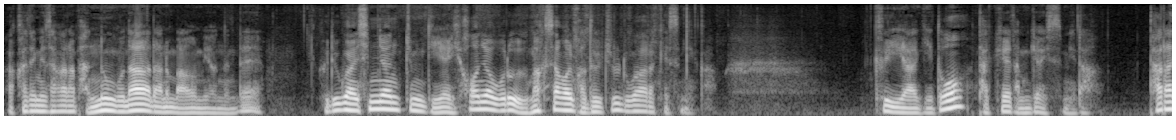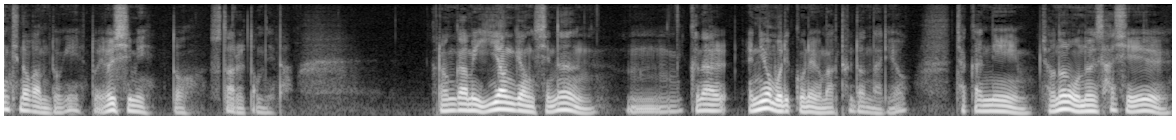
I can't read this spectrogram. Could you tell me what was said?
아카데미상 하나 받는구나, 라는 마음이었는데, 그리고 한 10년쯤 뒤에 현역으로 음악상을 받을 줄 누가 알았겠습니까? 그 이야기도 다큐에 담겨 있습니다. 타란티노 감독이 또 열심히 또 수다를 떱니다. 그런가 하면 이영경 씨는 음, 그날 엔니오 모리코네 음악 틀던 날이요. 작가님, 저는 오늘 사실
